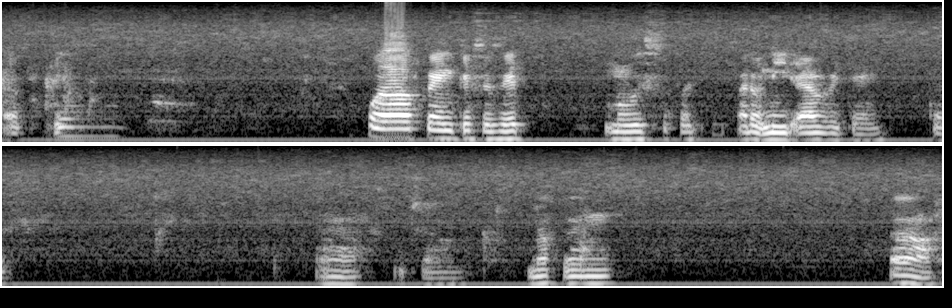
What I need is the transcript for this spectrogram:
Okay. Well, I think this is it. Most of it. I don't need everything. Cause, uh, some junk. Nothing. Ah,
